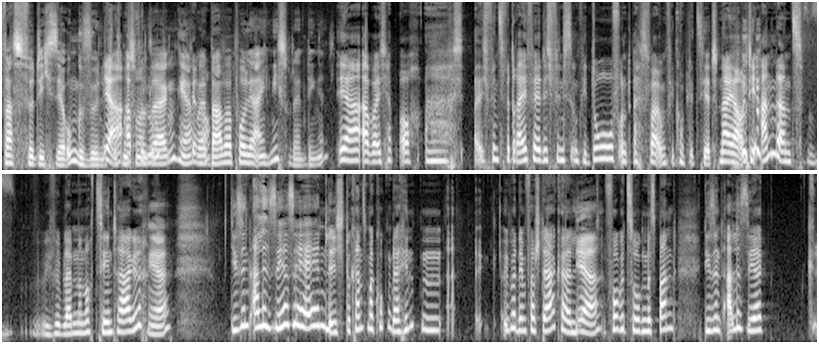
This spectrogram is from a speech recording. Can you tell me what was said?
Was für dich sehr ungewöhnlich Ja, ist, muss absolut. man sagen. Ja, Genau. weil Barberpole ja eigentlich nicht so dein Ding ist. Ja, aber ich habe auch, ah, ich, ich finde es für dreifädig, finde ich es irgendwie doof und es war irgendwie kompliziert. Naja, und die anderen, wie viel bleiben da noch? Zehn Tage? Ja. Die sind alle sehr, sehr ähnlich. Du kannst mal gucken, da hinten äh, über dem Verstärker liegt Ja. vorgezogenes Band. Die sind alle sehr g-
